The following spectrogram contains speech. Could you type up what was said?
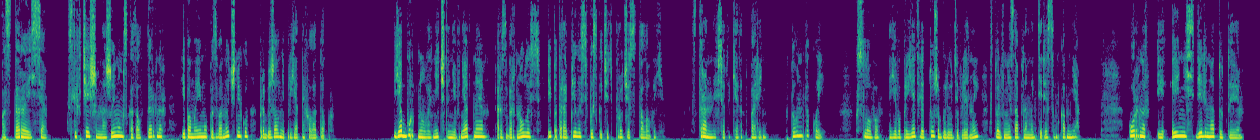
«Постарайся», — с легчайшим нажимом сказал Тернер, и по моему позвоночнику пробежал неприятный холодок. Я буркнула нечто невнятное, развернулась и поторопилась выскочить прочь из столовой. Странный все таки этот парень. Кто он такой? К слову, его приятели тоже были удивлены столь внезапным интересом ко мне. Орнер и Эйни сидели надутые,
